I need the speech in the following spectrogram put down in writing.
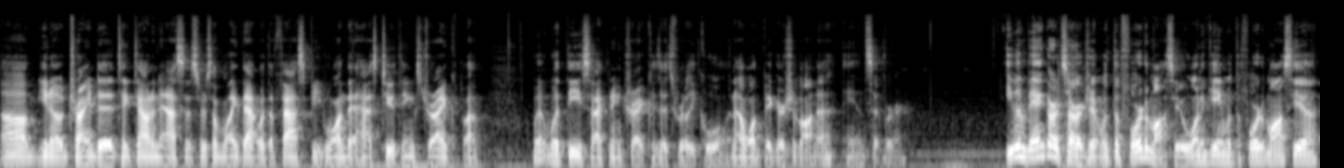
Um, you know, trying to take down an Nasus or something like that with a fast speed one that has two things strike. But went with the Siphoning Strike because it's really cool. And I want bigger Shyvana and Sivir even Vanguard Sergeant with the For Demacia. We won a game with the For Demacia.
